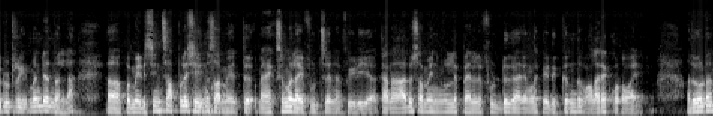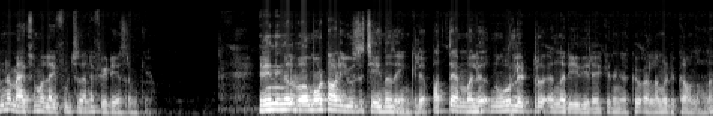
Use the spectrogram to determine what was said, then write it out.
ഒരു ട്രീറ്റ്മെന്റ് എന്നല്ല അപ്പോൾ മെഡിസിൻസ് അപ്ലൈ ചെയ്യുന്ന സമയത്ത് മാക്സിമം ലൈഫ് ഫുഡ്സ് തന്നെ ഫീഡ് ചെയ്യുക. കാരണം ആ ഒരു സമയങ്ങളിൽ പെല്ലറ്റ് ഫുഡ് കാര്യങ്ങളൊക്കെ എടുക്കുന്നത് വളരെ കുറവായിരിക്കും. അതുകൊണ്ട് തന്നെ മാക്സിമം ലൈഫ് ഫുഡ്സ് തന്നെ ഫീഡ് ചെയ്യാൻ ശ്രമിക്കുക. ഇനി നിങ്ങൾ വേമോട്ടാണ് യൂസ് ചെയ്യുന്നതെങ്കിൽ പത്ത് എം എൽ നൂറ് ലിറ്റർ എന്ന രീതിയിലേക്ക് നിങ്ങൾക്ക് വെള്ളം എടുക്കാവുന്നതാണ്.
